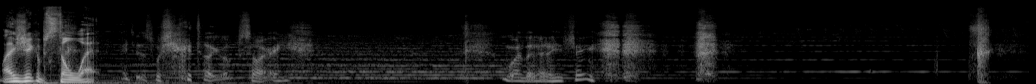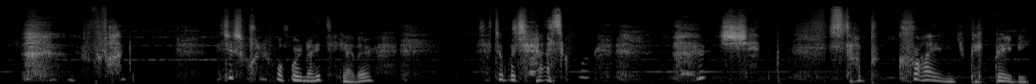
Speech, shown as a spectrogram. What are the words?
Why is Jacob still wet? Just wish I could tell you I'm sorry. More than anything. Fuck. I just wanted one more night together. Is that too much to ask for? Shit. Stop crying, you big baby.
